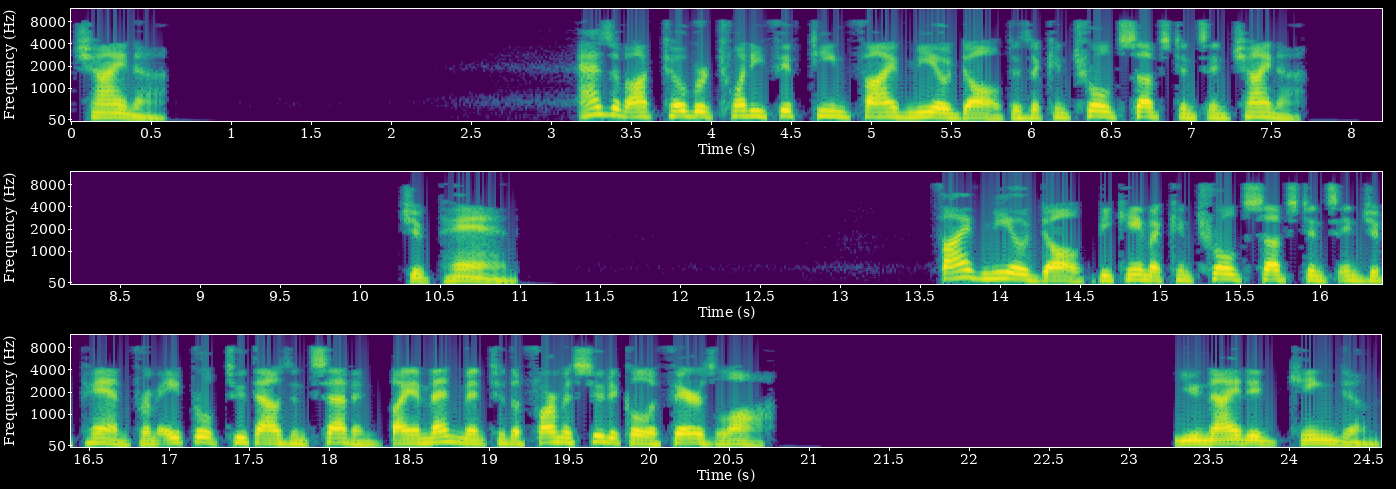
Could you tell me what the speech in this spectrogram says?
China As of October 2015 5-MeO-DALT is a controlled substance in China. Japan 5-MeO-DALT became a controlled substance in Japan from April 2007, by amendment to the Pharmaceutical Affairs Law. United Kingdom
